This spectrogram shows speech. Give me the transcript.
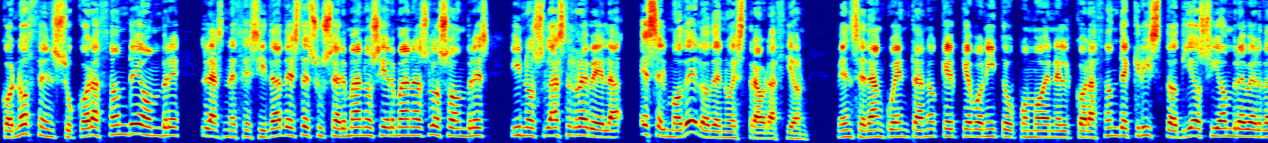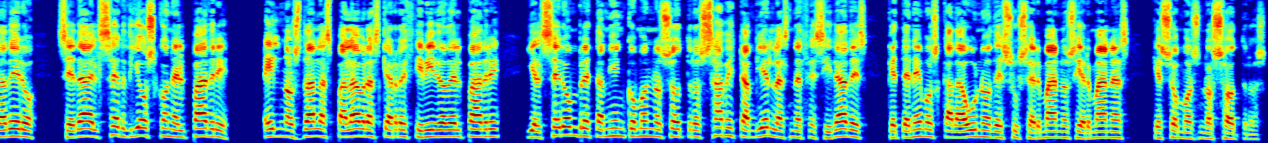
conoce en su corazón de hombre las necesidades de sus hermanos y hermanas los hombres y nos las revela. Es el modelo de nuestra oración. Ven, se dan cuenta, ¿no? Qué, qué bonito como en el corazón de Cristo, Dios y hombre verdadero, se da el ser Dios con el Padre. Él nos da las palabras que ha recibido del Padre y el ser hombre también como nosotros sabe también las necesidades que tenemos cada uno de sus hermanos y hermanas que somos nosotros.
